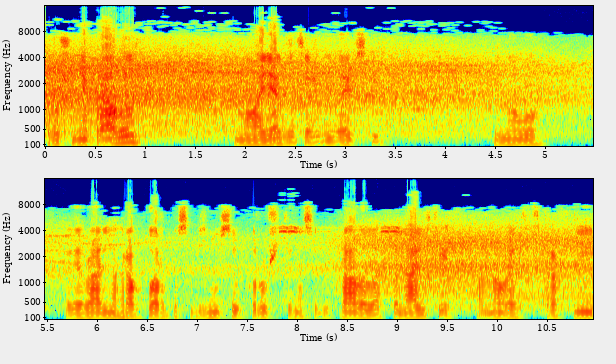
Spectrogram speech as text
Порушення правил. Ну а як же це ж Мілевський? Знову реально грав корпусом, змусив порушити на собі правила пенальті. Панове штрафні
